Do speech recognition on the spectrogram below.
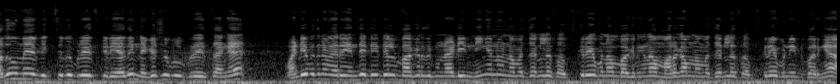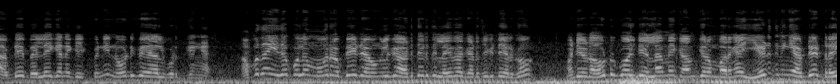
அதுவுமே ஃபிக்ஸ்டு ப்ரைஸ் கிடையாது. நெகஷியபிள் ப்ரைஸ் தாங்க. வண்டியை பற்றின வேறு எந்த டீட்டெயிலும் பார்க்குறதுக்கு முன்னாடி நீங்கள் இன்னும் நம்ம சேனலில் சப்ஸ்கிரைப் பண்ணாமல் பார்க்குறீங்கன்னா மறக்காம நம்ம சேனலில் சப்ஸ்கிரைப் பண்ணிட்டு பாருங்க. அப்படியே பெல் ஐக்கானை கிளிக் பண்ணி நோட்டிஃபை ஆல் அப்போ தான் இதே போல் மோர் அப்டேட் உங்களுக்கு அடுத்தடுத்து லைவாக கிடச்சிக்கிட்டே இருக்கும். வண்டியோட அவுட்டர் குவாலிட்டி எல்லாமே காமிக்கிறோம் பாருங்க. எடுத்து நீங்கள் அப்படியே ட்ரை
